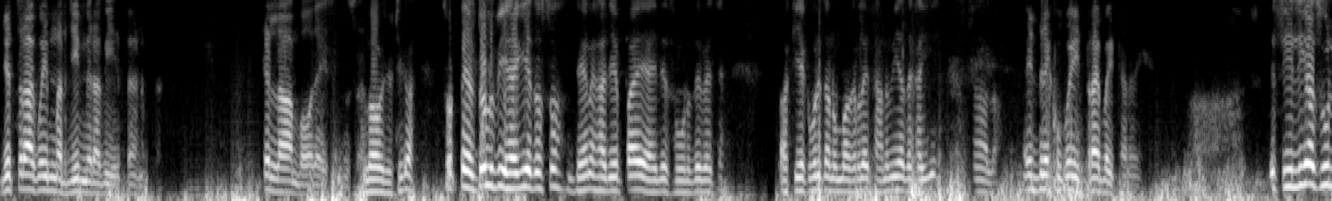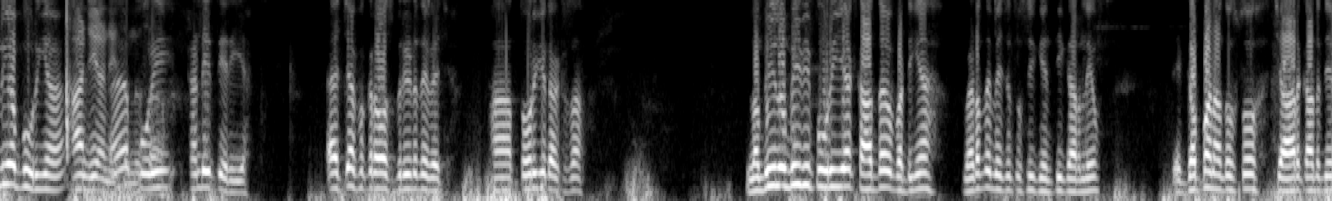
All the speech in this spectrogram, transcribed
ਤਰ੍ਹਾਂ ਕੋਈ ਮਰਜ਼ੀ ਮੇਰਾ ਵੀਰ ਭੈਣ ਢਿੱਲਾ ਬਹੁਤ ਹੈ ਸੰਧੂ ਸਾਹਿਬ। ਲਓ ਜੀ ਠੀਕ ਆ। ਸੋ ਢਿਲ ਢੁਲ ਵੀ ਹੈਗੀ ਦੋਸਤੋ ਦਿਨ ਹਜੇ ਪਏ ਆ ਇਹਦੇ ਸੂਣ ਦੇ ਵਿੱਚ। ਬਾਕੀ ਇੱਕ ਵਾਰੀ ਤੁਹਾਨੂੰ ਮਗਰਲੇ ਥਣ ਵੀ ਆ ਦਿਖਾਈਏ। ਆ ਲਓ। ਇੱਧਰ ਦੇਖੋ ਕੋਈ ਇਤਰਾ ਹੀ ਬੈਠਾ ਰਹੇ। ਹਾਂ ਇਹ ਸੀਲੀਆਂ ਸੂਲੀਆਂ ਪੂਰੀਆਂ। ਹਾਂਜੀ ਹਾਂਜੀ ਸੰਧੂ ਪੂਰੀ ਸਾਹਿਬ। ਠੰਡੀ ਤੇਰੀ ਆ। ਐਚ ਐਫ ਕ੍ਰਾਸ ਬਰੀਡ ਦੇ ਵਿੱਚ। ਹਾਂ ਤੋਰੀਏ ਡਾਕਟਰ ਸਾਹਿਬ। ਲੰਬੀ ਲੰਬੀ ਵੀ ਪੂਰੀ ਆ ਕੱਦ ਵੱਡੀਆਂ। ਵੜ ਦੇ ਵਿੱਚ ਤੁਸੀਂ ਗਿਣਤੀ ਕਰ ਲਿਓ। ਤੇ ਗੱਭਣਾ ਦੋਸਤੋ 4 ਕੱਢ ਜੇ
